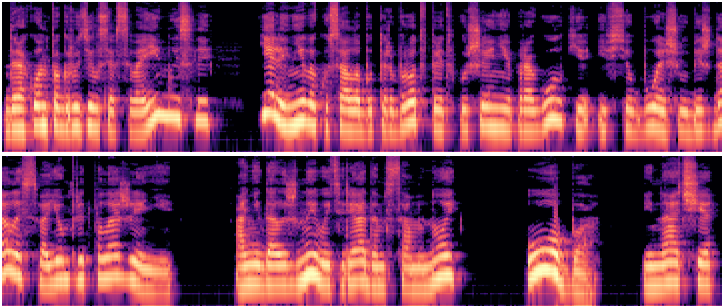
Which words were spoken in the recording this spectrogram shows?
Дракон погрузился в свои мысли, я лениво кусала бутерброд в предвкушении прогулки и все больше убеждалась в своем предположении. Они должны быть рядом со мной оба, иначе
